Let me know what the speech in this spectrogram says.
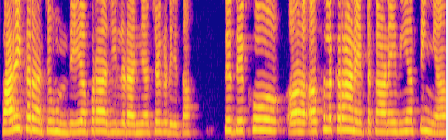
ਸਾਰੇ ਘਰਾਂ 'ਚ ਹੁੰਦੇ ਆ ਭਰਾ ਜੀ ਲੜਾਈਆਂ ਝਗੜੇ ਤਾਂ। ਤੇ ਦੇਖੋ ਅਸਲ ਘਰਾਣੇ ਟਿਕਾਣੇ ਦੀਆਂ ਧੀਆਂ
